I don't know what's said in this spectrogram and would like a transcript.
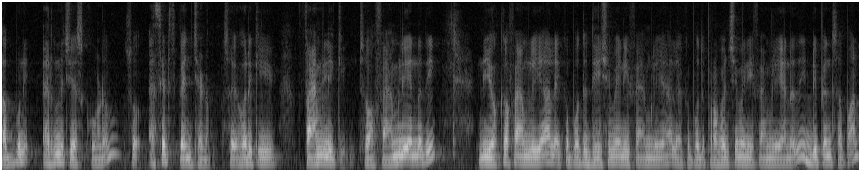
డబ్బుని ఎర్న్ చేసుకోవడం సో అసెట్స్ పెంచడం. సో ఎవరికి? ఫ్యామిలీకి. సో ఆ ఫ్యామిలీ అన్నది నీ యొక్క ఫ్యామిలీయా లేకపోతే దేశమే నీ ఫ్యామిలీయా లేకపోతే ప్రపంచమే నీ ఫ్యామిలీ అన్నది డిపెండ్స్ అపాన్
